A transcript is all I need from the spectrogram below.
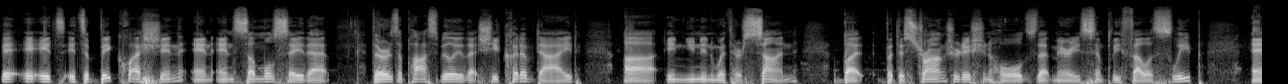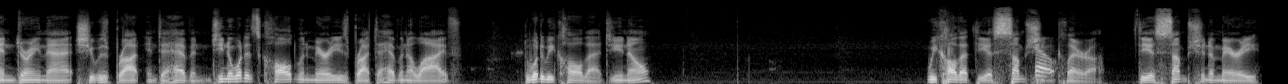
it, it's it's a big question, and, and some will say that there is a possibility that she could have died uh, in union with her son, but but the strong tradition holds that Mary simply fell asleep, and during that she was brought into heaven. Do you know what it's called when Mary is brought to heaven alive? What do we call that? Do you know? We call that the Assumption, No. Clara. The Assumption of Mary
